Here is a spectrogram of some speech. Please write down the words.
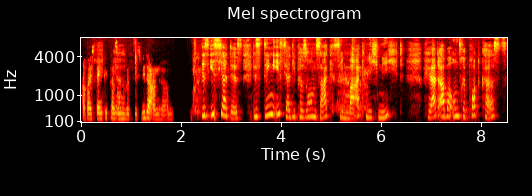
Aber ich denke, die Person ja. wird sich wieder anhören. Das ist ja das. Das Ding ist ja, die Person sagt, sie mag mich nicht, hört aber unsere Podcasts,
